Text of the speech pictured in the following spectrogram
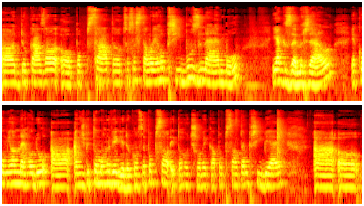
uh, dokázal uh, popsat, uh, co se stalo jeho příbuznému, jak zemřel, jakou měl nehodu a aniž by to mohl vědět. Dokonce popsal i toho člověka, popsal ten příběh a uh,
